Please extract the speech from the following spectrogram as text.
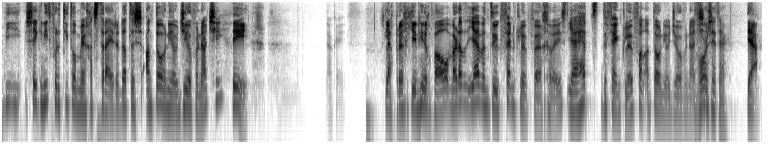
wie- zeker niet voor de titel meer gaat strijden, dat is Antonio Giovinazzi. Nee. Oké. Slecht bruggetje in ieder geval. Maar dat, jij bent natuurlijk fanclub eh, geweest. Jij hebt de fanclub van Antonio Giovinazzi. Voorzitter. Voorzitter.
